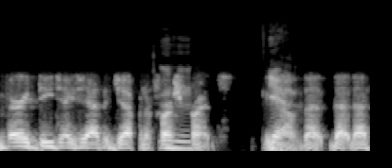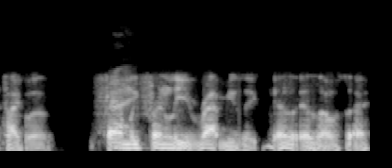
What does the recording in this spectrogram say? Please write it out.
very DJ Jazzy Jeff and the Fresh Mhm. Prince. You Yeah. know, that that that type of family friendly rap music, as, as I would say.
